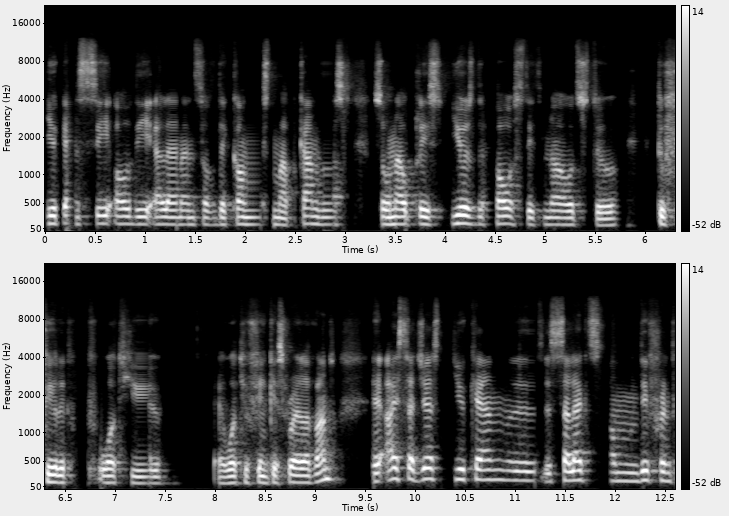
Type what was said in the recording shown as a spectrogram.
You can see all the elements of the context map canvas. So now please use the post-it notes to, to fill it with what you what you think is relevant. Uh, I suggest you can uh, select some different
